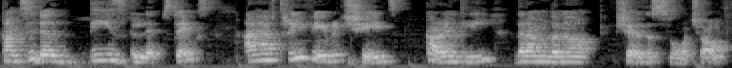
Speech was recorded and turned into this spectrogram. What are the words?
consider these lipsticks. I have three favorite shades currently that i'm gonna share the swatch of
